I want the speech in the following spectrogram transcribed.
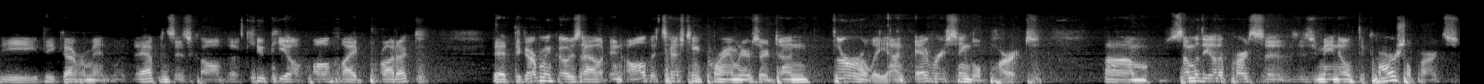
the the government. What happens is called a QPL qualified product. That the government goes out and all the testing parameters are done thoroughly on every single part. Um, some of the other parts, uh, as you may know, the commercial parts,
